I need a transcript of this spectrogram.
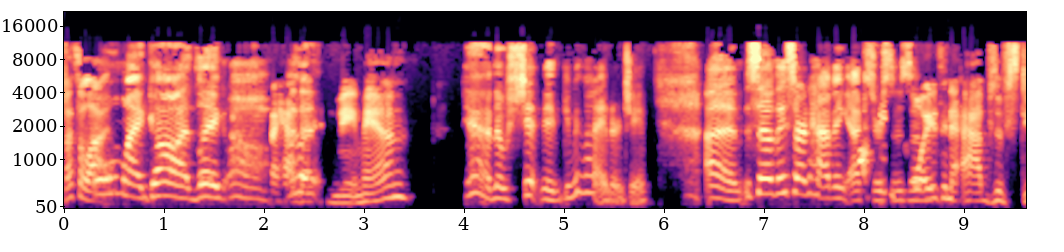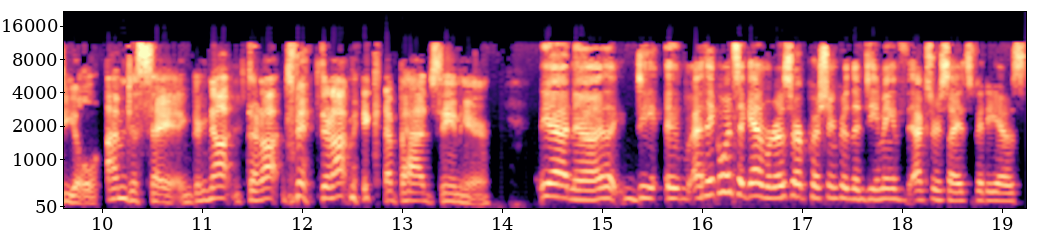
That's a lot. Oh my God. Like, oh, I had that me, man yeah, no shit, man. Give me that energy. Um, so they start having exorcisms. Boys and abs of steel. I'm just saying, they're not, they're not, they're not making a bad scene here. Yeah, no, I like. De- I think once again we're going to start pushing for the demon exercise videos.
